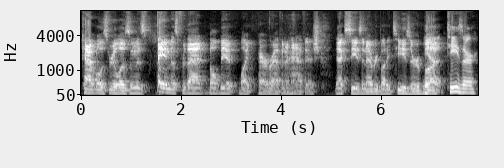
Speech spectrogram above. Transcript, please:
capitalist realism is famous for that, albeit like paragraph and a half ish. Next season, everybody teaser, but. yeah, teaser.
